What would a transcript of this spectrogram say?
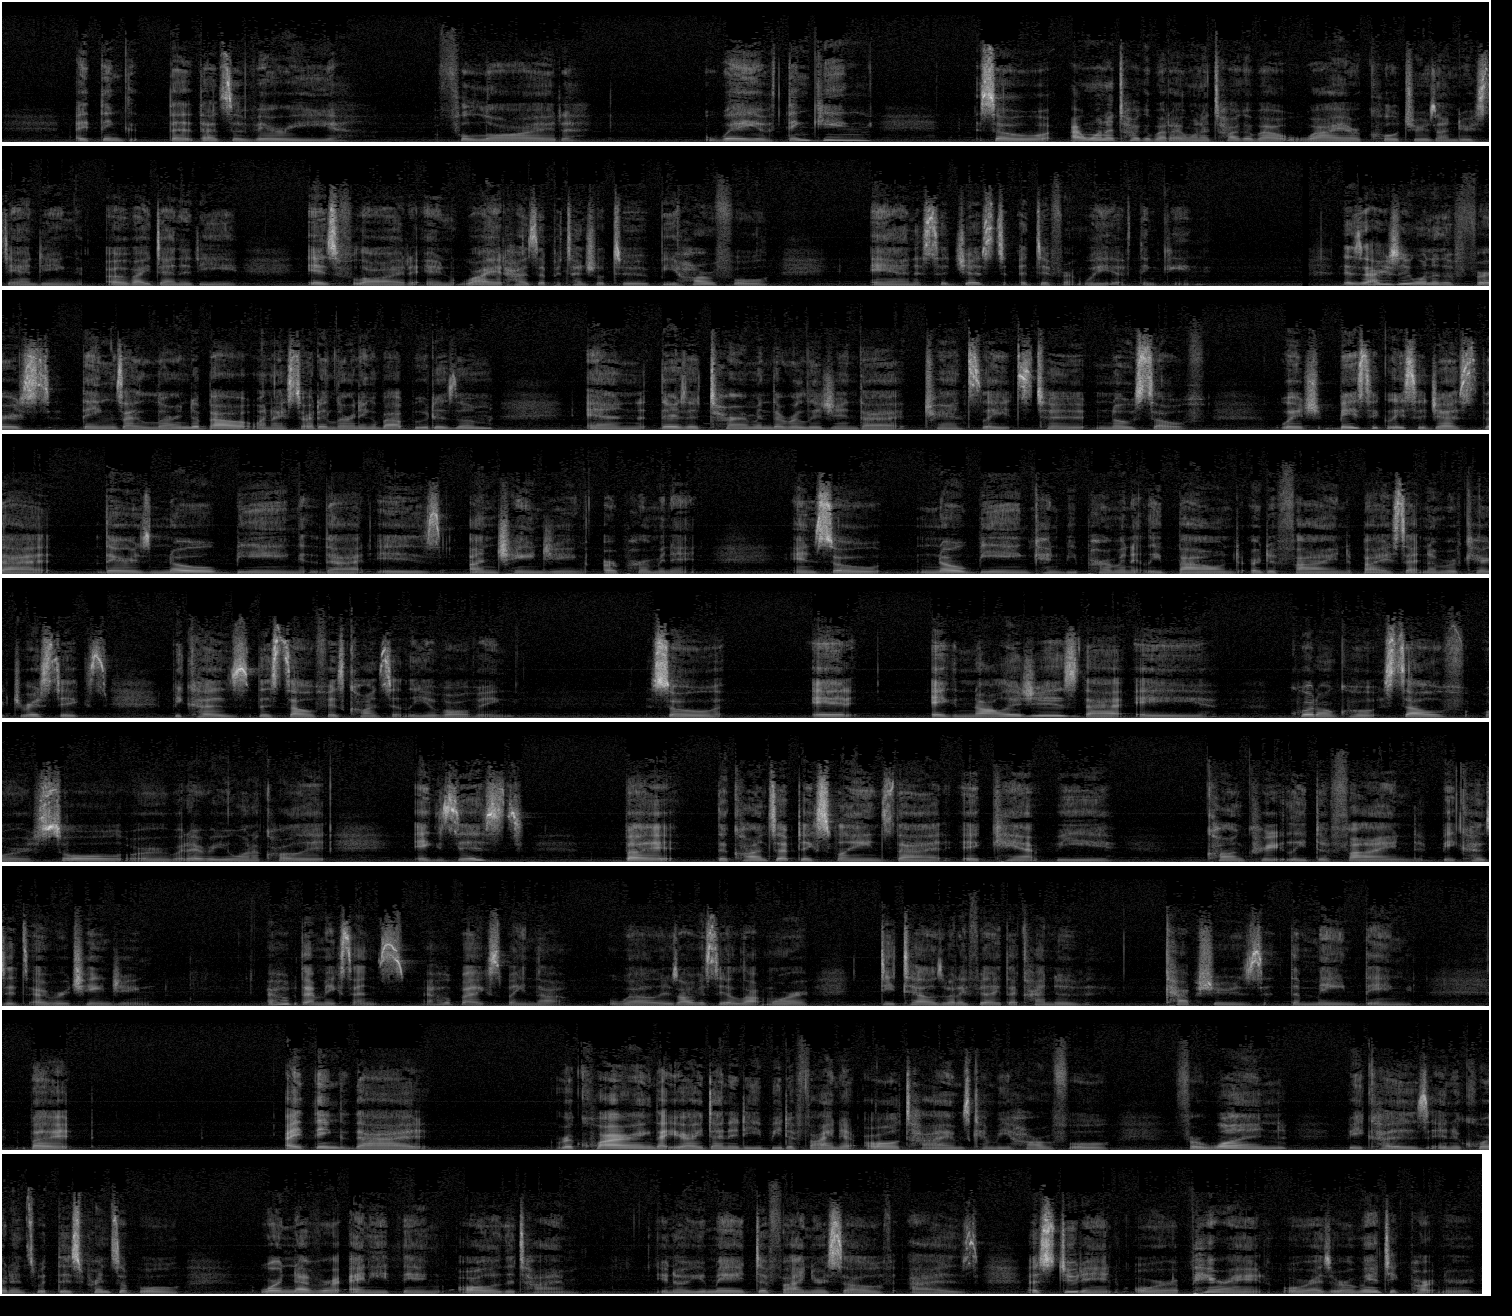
I think that that's a very flawed way of thinking. So, I want to talk about it. I want to talk about why our culture's understanding of identity is flawed and why it has the potential to be harmful and suggest a different way of thinking. This is actually one of the first things I learned about when I started learning about Buddhism. And there's a term in the religion that translates to no self, which basically suggests that there is no being that is unchanging or permanent. And so, no being can be permanently bound or defined by a set number of characteristics because the self is constantly evolving. So, it acknowledges that a quote unquote self or soul or whatever you want to call it exists, but the concept explains that it can't be concretely defined because it's ever changing. I hope that makes sense. I hope I explained that well. There's obviously a lot more details, but I feel like that kind of captures the main thing. But I think that requiring that your identity be defined at all times can be harmful for one, because in accordance with this principle, we're never anything all of the time. You know, you may define yourself as a student or a parent or as a romantic partner,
